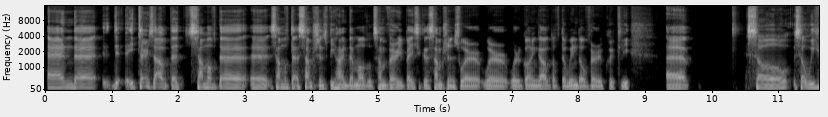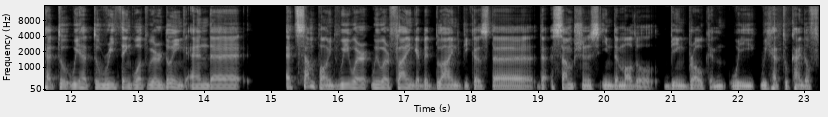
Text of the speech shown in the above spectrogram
And uh, th- it turns out that some of the uh, some of the assumptions behind the model some very basic assumptions were were were going out of the window very quickly. Uh, so so we had to we had to rethink what we were doing. And uh, at some point we were we were flying a bit blind because the the assumptions in the model being broken we we had to kind of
